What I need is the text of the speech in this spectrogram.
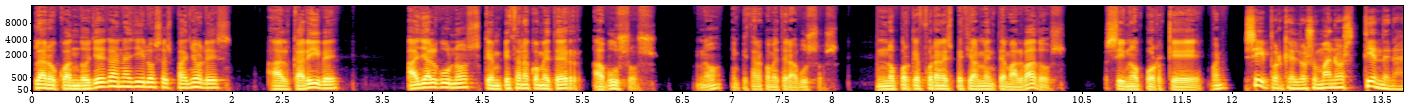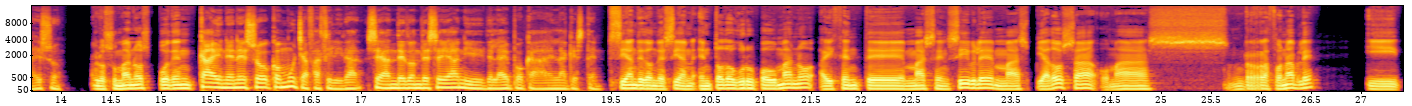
claro, cuando llegan allí los españoles al Caribe, hay algunos que empiezan a cometer abusos, ¿no? Empiezan a cometer abusos. No porque fueran especialmente malvados, sino porque, bueno, Sí, porque los humanos tienden a eso. los humanos pueden Caen en eso con mucha facilidad, sean de donde sean y de la época en la que estén. sean de donde sean, en todo grupo humano hay gente más sensible, más piadosa o más razonable y,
